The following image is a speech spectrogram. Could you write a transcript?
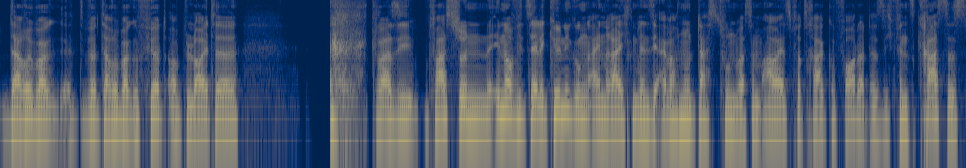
darüber, wird darüber geführt, ob Leute quasi fast schon eine inoffizielle Kündigung einreichen, wenn sie einfach nur das tun, was im Arbeitsvertrag gefordert ist. Ich finde es krass, dass,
